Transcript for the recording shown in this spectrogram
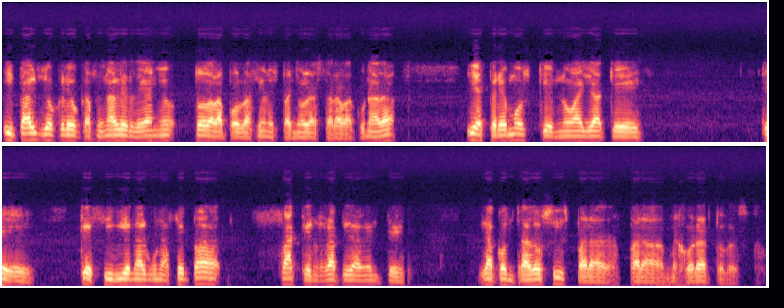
y tal, yo creo que a finales de año toda la población española estará vacunada y esperemos que no haya que, que, que si viene alguna cepa, saquen rápidamente la contradosis para, para mejorar todo esto.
